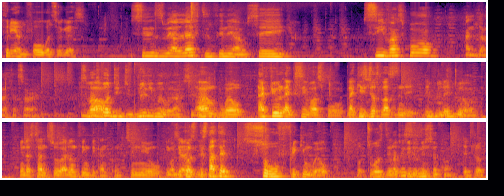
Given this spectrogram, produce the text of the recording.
three and four, what's your guess? Since we are left with three, I would say Sivasspor and Galatasaray. Sivasspor Wow. did really well last season. Um, well, I feel like Sivasspor, like it's just last season they, they played well. Well, You understand? So I don't think they can continue uh, because they started so freaking well, but towards the I end of the they season second. they dropped.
